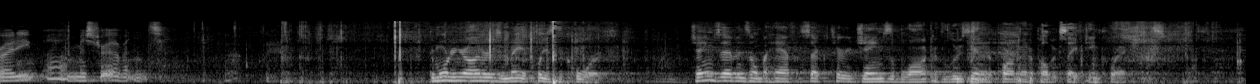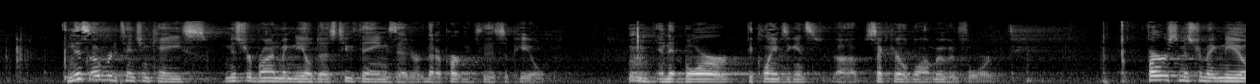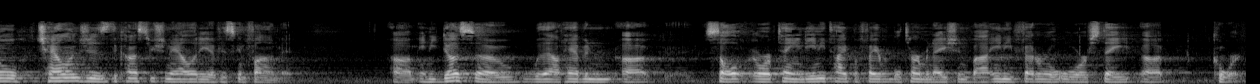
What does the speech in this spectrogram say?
righty. Uh, Mr. Evans. Good morning, Your Honors, and may it please the Court. James Evans on behalf of Secretary James LeBlanc of the Louisiana Department of Public Safety and Corrections. In this over-detention case, Mr. Brian McNeal does two things that are pertinent to this appeal and that bar the claims against uh, Secretary LeBlanc moving forward. First, Mr. McNeal challenges the constitutionality of his confinement, Um, and he does so without having uh, sought or obtained any type of favorable termination by any federal or state uh, court.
